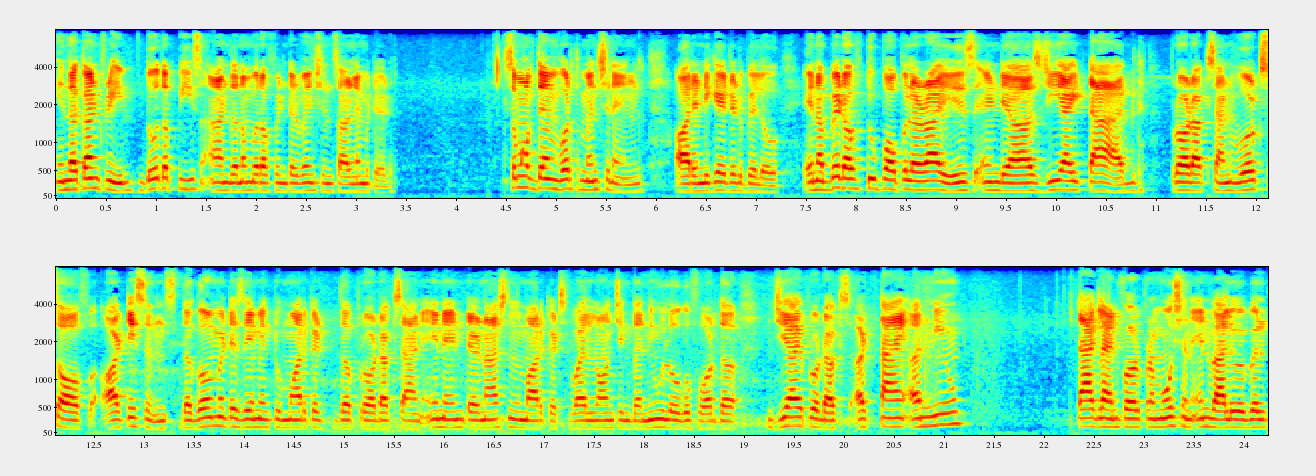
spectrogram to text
in the country, though the pace and the number of interventions are limited. Some of them worth mentioning are indicated below. In a bid of to popularize India's GI tagged products and works of artisans, the government is aiming to market the products and in international markets while launching the new logo for the GI products, a, time, a new tagline for promotion invaluable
